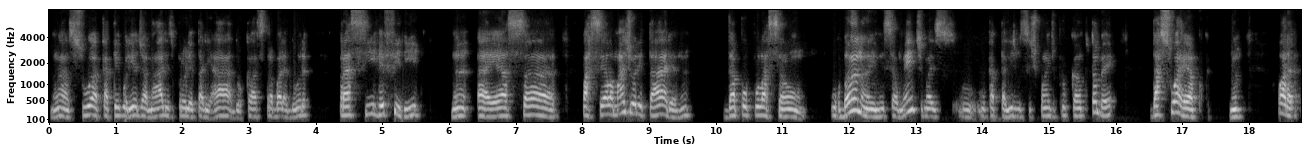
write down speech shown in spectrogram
né, a sua categoria de análise proletariado, classe trabalhadora, para se referir né, a essa parcela majoritária né, da população urbana, inicialmente, mas o, o capitalismo se expande para o campo também, da sua época. Né? Ora,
